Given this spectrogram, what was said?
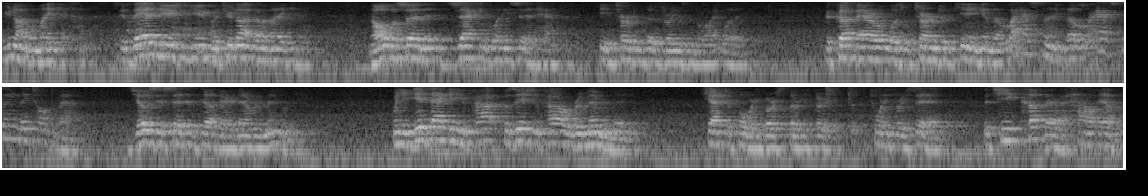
You're not going to make it. It's bad news for you, but you're not going to make it. And all of a sudden, exactly what he said happened. He interpreted those dreams in the right way. The cupbearer was returned to the king. And the last thing, the last thing they talked about, Joseph said to the cupbearer, Now remember me. When you get back in your power, position of power, remember me. Chapter 40, verse 33, 23 says, The chief cupbearer, however,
